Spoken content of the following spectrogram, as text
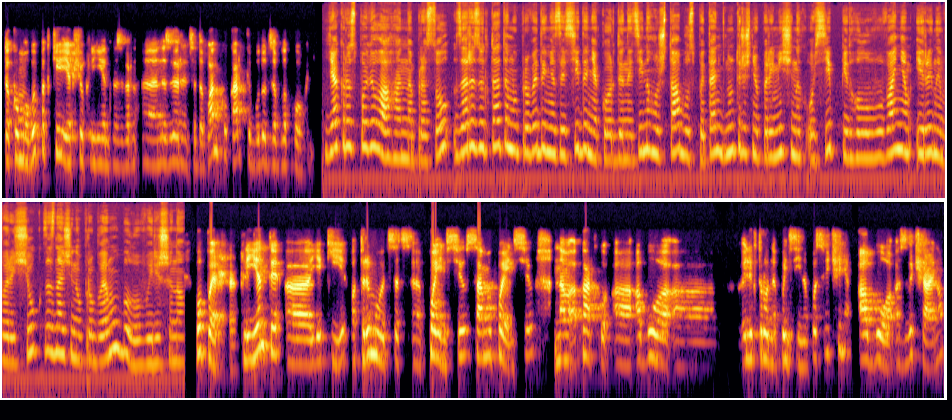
В такому випадку, якщо клієнт не звер... не звернеться до банку, картки будуть заблоковані. Як розповіла Ганна Прасол, за результатами проведення засідання координаційного штабу з питань внутрішньо переміщених осіб під головуванням Ірини Верещук зазначену проблему було вирішено. По-перше, клієнти, е, які отримують е, пенсію, саме пенсію на картку або електронне пенсійне посвідчення, або звичайно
